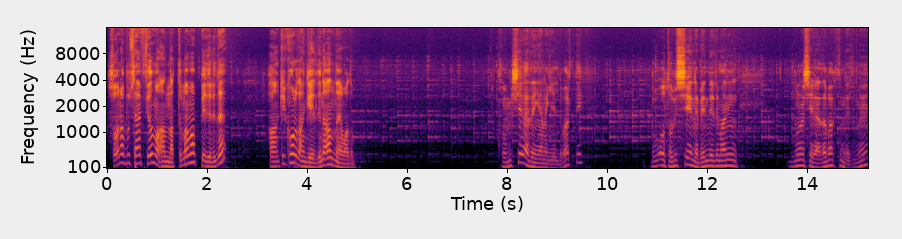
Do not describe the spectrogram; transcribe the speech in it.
sonra bu sen filmi anlattırma muhabbetini de hangi konudan geldiğini anlayamadım. Komik şeylerden yana geldi Bartlı. Bu otobüs şeyine ben dedim hani buna şeylerde baktım dedim he.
